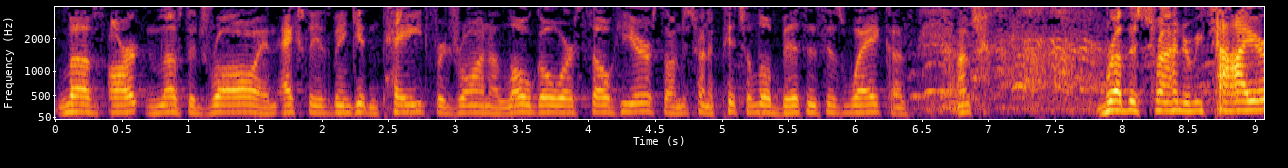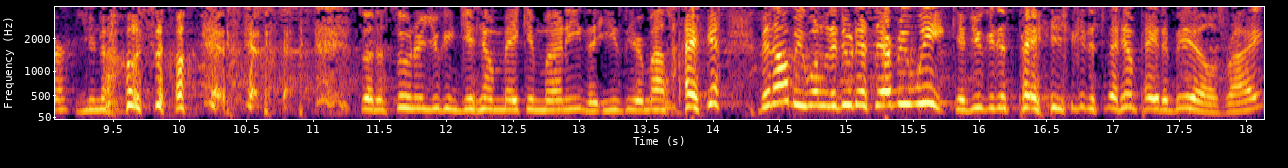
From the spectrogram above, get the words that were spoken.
loves art and loves to draw, and actually has been getting paid for drawing a logo or so here. So I'm just trying to pitch a little business his way because I'm brother's trying to retire, you know. So so the sooner you can get him making money, the easier my life. then I'll be willing to do this every week if you could just pay. You could just let him pay the bills, right?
